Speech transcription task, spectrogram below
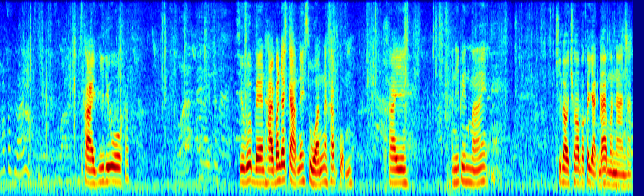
ไม่ต้องเลยถ่ายวิดีโอครับ ซิลเวอร์แบนถ่ายบรรยากาศในสวนนะครับ ผมใคร อันนี้เป็นไม้ ที่เราชอบแล้วก็อยากได้มานานล้ว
